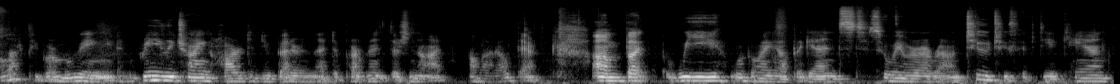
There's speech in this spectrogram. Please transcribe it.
a lot of people are moving and really trying hard to do better in that department. There's not a lot out there, um, but we were going up against. So we were around two two fifty a can.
